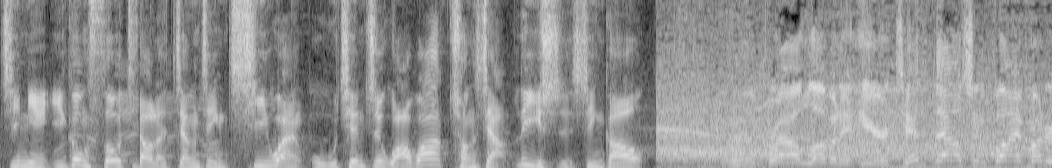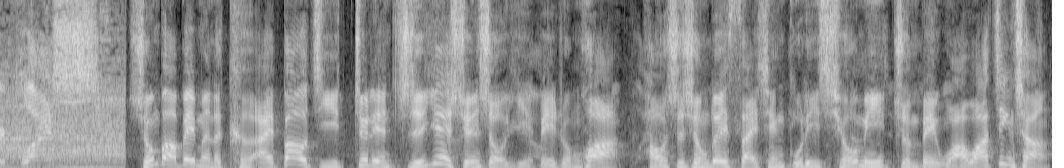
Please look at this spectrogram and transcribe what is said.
今年一共搜集到了将近七万五千只娃娃，创下历史新高。熊宝贝们的可爱暴击，就连职业选手也被融化。好时熊队赛前鼓励球迷准备娃娃进场，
